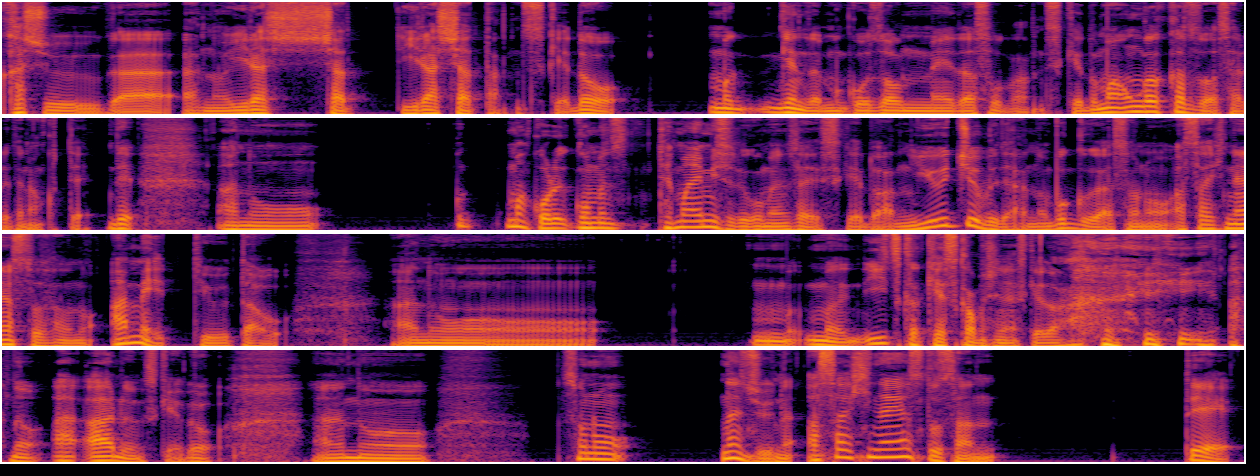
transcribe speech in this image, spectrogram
歌手があのいらっしゃいらっしゃったんですけど、まあ、現在もご存命だそうなんですけど、まあ、音楽活動はされてなくて。で、あのまあこれごめん、手前ミスでごめんなさいですけど、あの YouTube であの僕がその朝比奈康人さんの雨っていう歌を、あのままあ、いつか消すかもしれないですけど、あの、ああるんですけど、あのその、何でしょうね、朝比奈康人さんって、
